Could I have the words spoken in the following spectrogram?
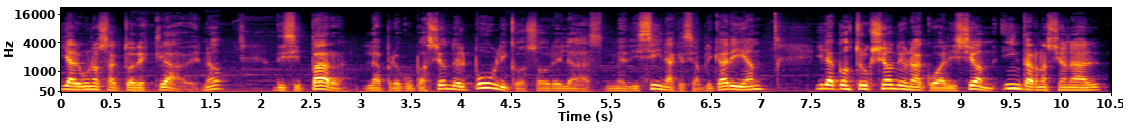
y algunos actores claves, ¿no? Disipar la preocupación del público sobre las medicinas que se aplicarían y la construcción de una coalición internacional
